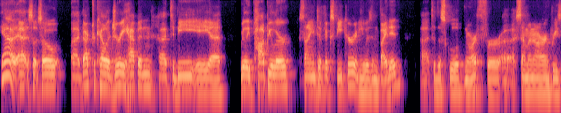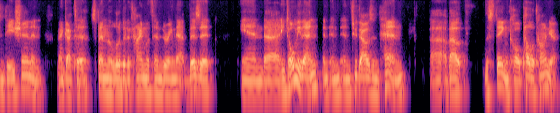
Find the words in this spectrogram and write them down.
Yeah. Uh, so, so uh, Dr. Caligiuri happened uh, to be a uh, really popular scientific speaker, and he was invited uh, to the School Up North for a, a seminar and presentation. And and I got to spend a little bit of time with him during that visit. And uh, he told me then in, in, in 2010 uh, about this thing called Pelotonia,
